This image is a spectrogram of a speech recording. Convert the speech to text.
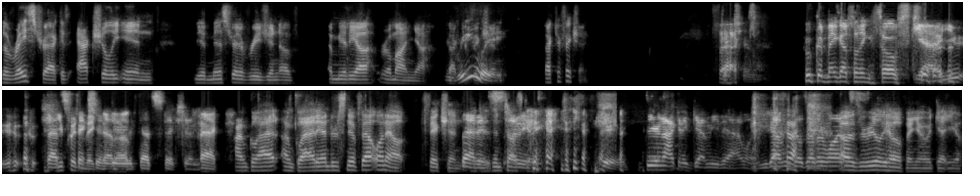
the racetrack is actually in the administrative region of Emilia Romagna. Fact? Really? Fact or fiction? Fact. Fiction. Who could make up something so obscure? Yeah, you That's you couldn't fiction, make that dude. up. That's fiction. Fact. I'm glad. I'm glad Andrew sniffed that one out. Fiction. That is, It is in is- I mean- Dude, you're not going to get me that one. You got me those other ones. I was really hoping I would get you.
